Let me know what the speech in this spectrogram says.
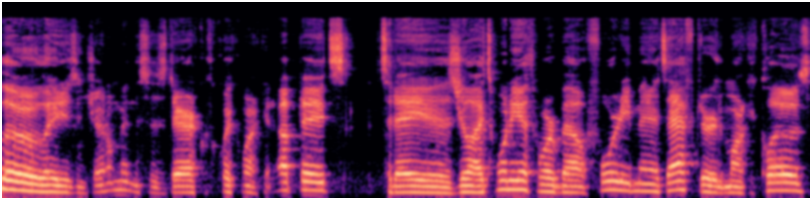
Hello, ladies and gentlemen. This is Derek with Quick Market Updates. Today is July 20th. We're about 40 minutes after the market close,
